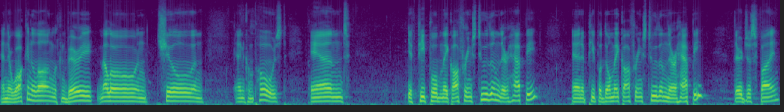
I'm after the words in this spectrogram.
And they're walking along looking very mellow and chill and, and composed. And if people make offerings to them, they're happy. And if people don't make offerings to them, they're happy. They're just fine.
